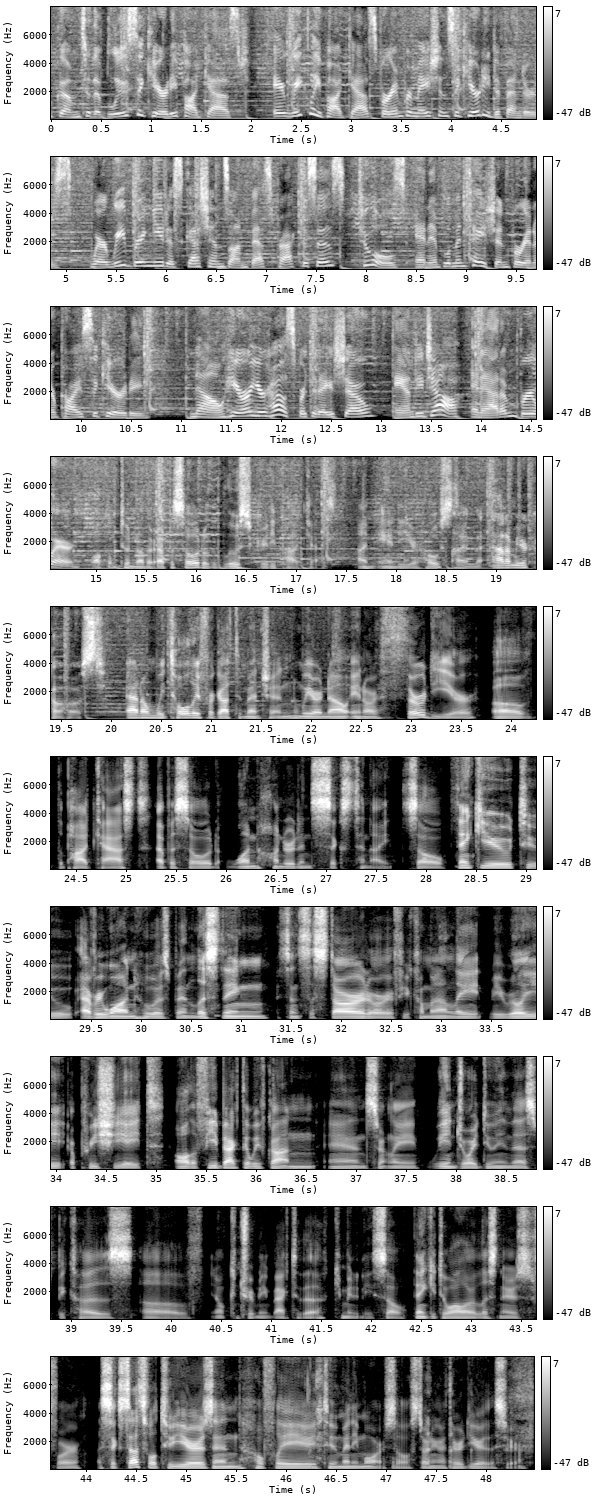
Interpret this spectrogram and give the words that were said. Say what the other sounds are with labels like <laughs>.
Welcome to the Blue Security Podcast, a weekly podcast for information security defenders, where we bring you discussions on best practices, tools, and implementation for enterprise security. Now, here are your hosts for today's show Andy Jaw and Adam Brewer. Welcome to another episode of the Blue Security Podcast. I'm Andy, your host. I'm Adam, your co host. Adam, we totally forgot to mention we are now in our third year of the podcast, episode 106 tonight. So, thank you to everyone who has been listening since the start, or if you're coming on late. We really appreciate all the feedback that we've gotten, and certainly we enjoy doing this because of you know contributing back to the community. So, thank you to all our listeners for a successful two years, and hopefully too many more. So, starting our third year this year.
